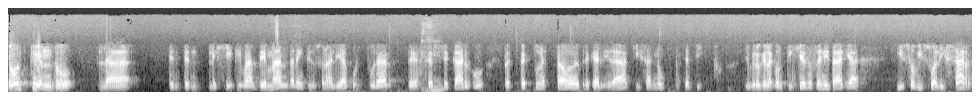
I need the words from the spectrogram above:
Yo entiendo la legítima demanda de la institucionalidad cultural de hacerse cargo respecto a un estado de precariedad quizás nunca antes visto. Yo creo que la contingencia sanitaria hizo visualizar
